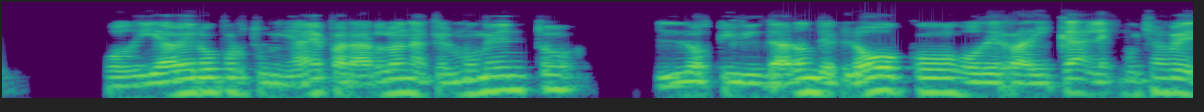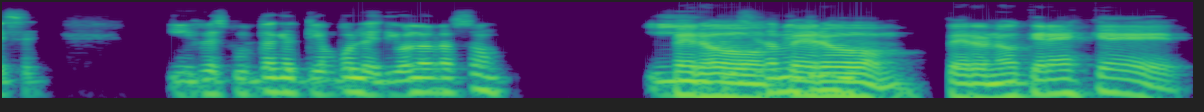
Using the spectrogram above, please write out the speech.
eh, podía haber oportunidad de pararlo en aquel momento, los tildaron de locos o de radicales muchas veces, y resulta que el tiempo les dio la razón. Y Pero, pero, pero no crees que,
